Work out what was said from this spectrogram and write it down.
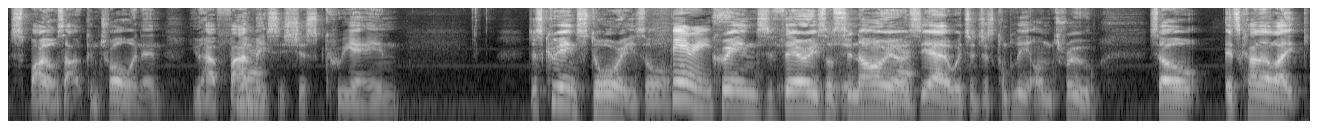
spirals out of control and then you have fan Yeah. bases just creating just creating stories or Theories. creating theories or scenarios yeah, which are just completely untrue so it's kind of like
